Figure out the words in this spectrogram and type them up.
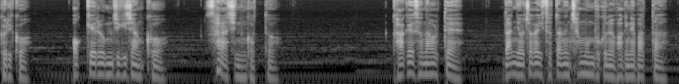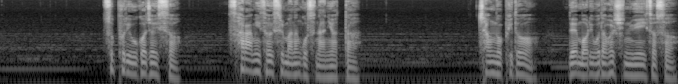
그리고 어깨를 움직이지 않고 사라지는 것도 가게에서 나올 때 난 여자가 있었다는 창문 부근을 확인해 봤다. 수풀이 우거져 있어 사람이 서 있을 만한 곳은 아니었다. 창 높이도 내 머리보다 훨씬 위에 있어서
